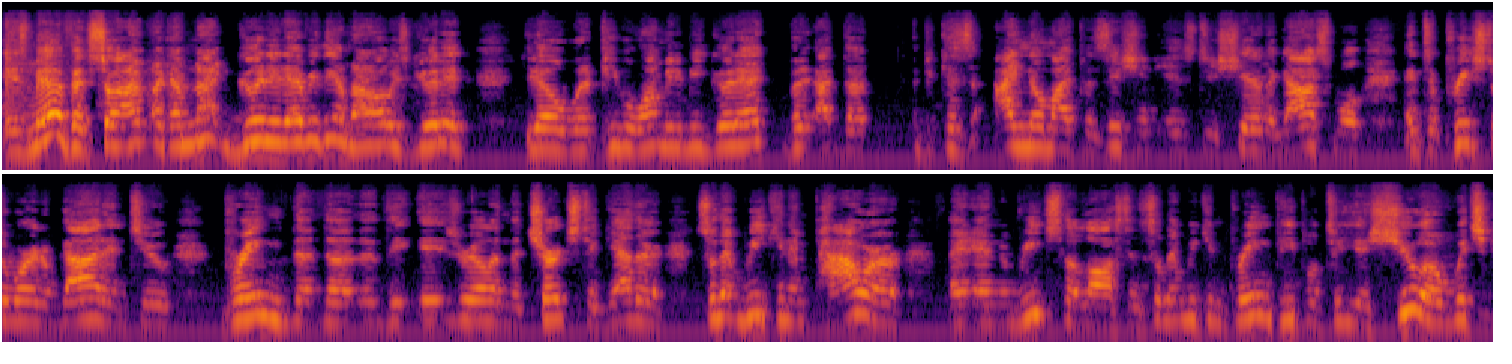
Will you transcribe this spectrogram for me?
is manifest. So I'm like I'm not good at everything. I'm not always good at you know what people want me to be good at, but the because I know my position is to share the gospel and to preach the word of God and to bring the the, the Israel and the church together so that we can empower and, and reach the lost and so that we can bring people to Yeshua, which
